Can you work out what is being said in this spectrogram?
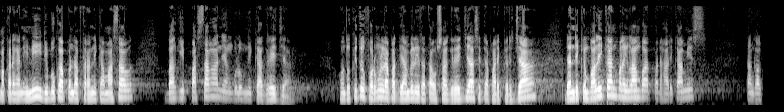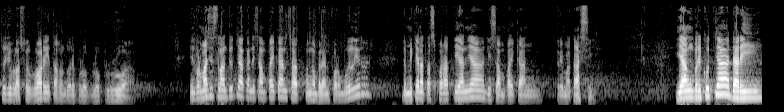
maka dengan ini dibuka pendaftaran nikah massal bagi pasangan yang belum nikah gereja. Untuk itu formulir dapat diambil di tata usaha gereja setiap hari kerja dan dikembalikan paling lambat pada hari Kamis tanggal 17 Februari tahun 2022. Informasi selanjutnya akan disampaikan saat pengambilan formulir. Demikian atas perhatiannya disampaikan terima kasih. Yang berikutnya dari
